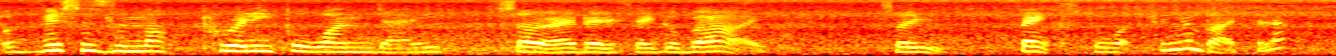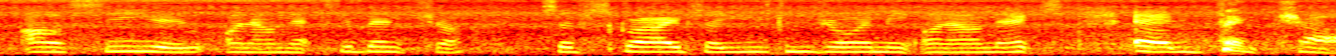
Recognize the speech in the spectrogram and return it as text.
But this is enough pretty for one day, so I better say goodbye. So thanks for watching and bye for now. I'll see you on our next adventure. Subscribe so you can join me on our next adventure.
